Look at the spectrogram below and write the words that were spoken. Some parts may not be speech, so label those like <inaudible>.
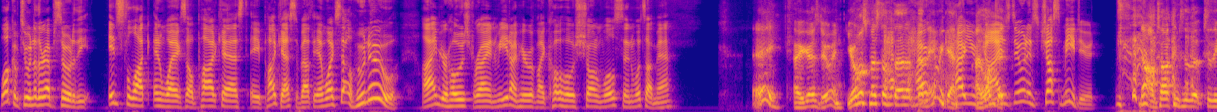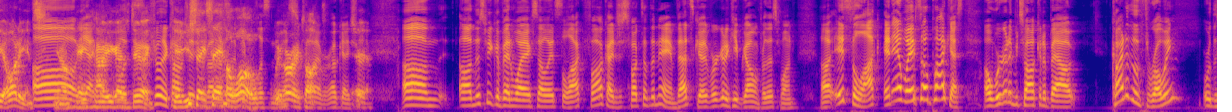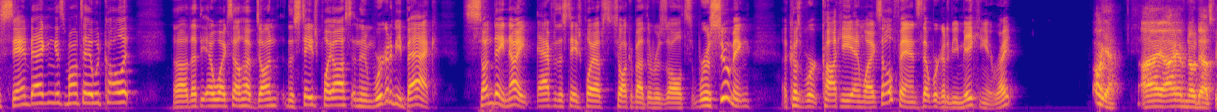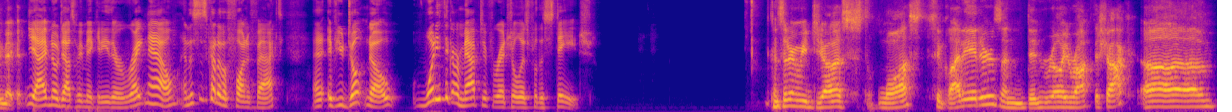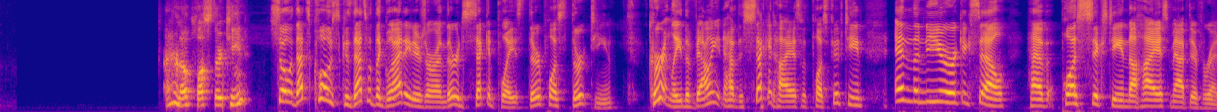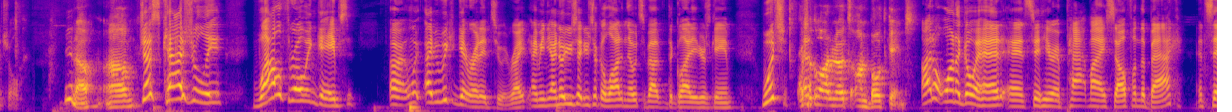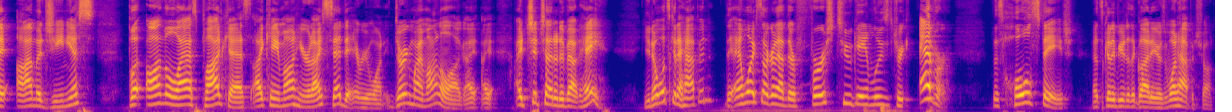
Welcome to another episode of the Instalock NYXL podcast, a podcast about the NYXL. Who knew? I'm your host, Ryan Mead. I'm here with my co host, Sean Wilson. What's up, man? Hey, how you guys doing? You almost messed up the, how, the name again. How you I guys it. doing? It's just me, dude. No, I'm talking to the to the audience. Oh, you know, hey, yeah. how are you guys it's- doing? it's really a you say say about us, let people hello. We've us, already talked. Whatever. Okay, sure. Um, on this week of NYXL, it's the lock. Fuck, I just fucked up the name. That's good. We're gonna keep going for this one. Uh, it's the lock, an NYXL podcast. Uh, we're gonna be talking about kind of the throwing or the sandbagging, as Monte would call it, uh, that the NYXL have done, the stage playoffs, and then we're gonna be back Sunday night after the stage playoffs to talk about the results. We're assuming because we're cocky NYXL fans that we're gonna be making it, right? Oh yeah, I I have no doubts we make it. Yeah, I have no doubts we make it either. Right now, and this is kind of a fun fact, and if you don't know, what do you think our map differential is for the stage? Considering we just lost to Gladiators and didn't really rock the shock, um, I don't know, plus thirteen. So that's close because that's what the Gladiators are, and they're in second place. They're plus 13. Currently, the Valiant have the second highest with plus 15, and the New York Excel have plus 16, the highest map differential. You know, um, Just casually, while throwing games. All right, I mean, we can get right into it, right? I mean, I know you said you took a lot of notes about the Gladiators game, which I took a lot of notes on both games. I don't want to go ahead and sit here and pat myself on the back and say I'm a genius. But on the last podcast, I came on here and I said to everyone during my monologue, I I, I chit chatted about, hey, you know what's going to happen? The NYX are going to have their first two game losing streak ever this whole stage. That's going to be to the Gladiators. What happened, Sean?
